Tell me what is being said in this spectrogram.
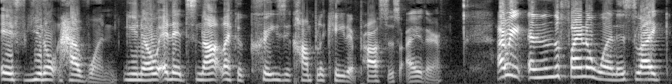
if you don't have one you know and it's not like a crazy complicated process either. All right and then the final one is like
